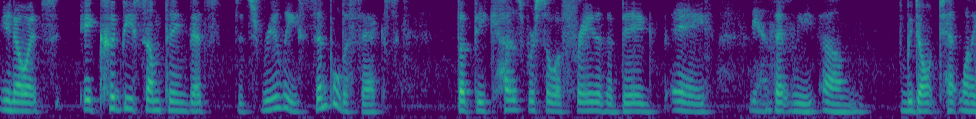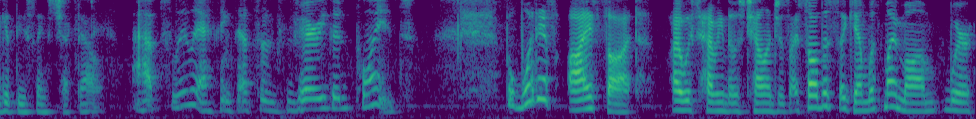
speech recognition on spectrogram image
You know, it's it could be something that's that's really simple to fix, but because we're so afraid of the big A Yes. that we um, we don't te- want to get these things checked out. Absolutely. I think that's a very good point. But what if I thought I was having those challenges? I saw this again with my mom where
